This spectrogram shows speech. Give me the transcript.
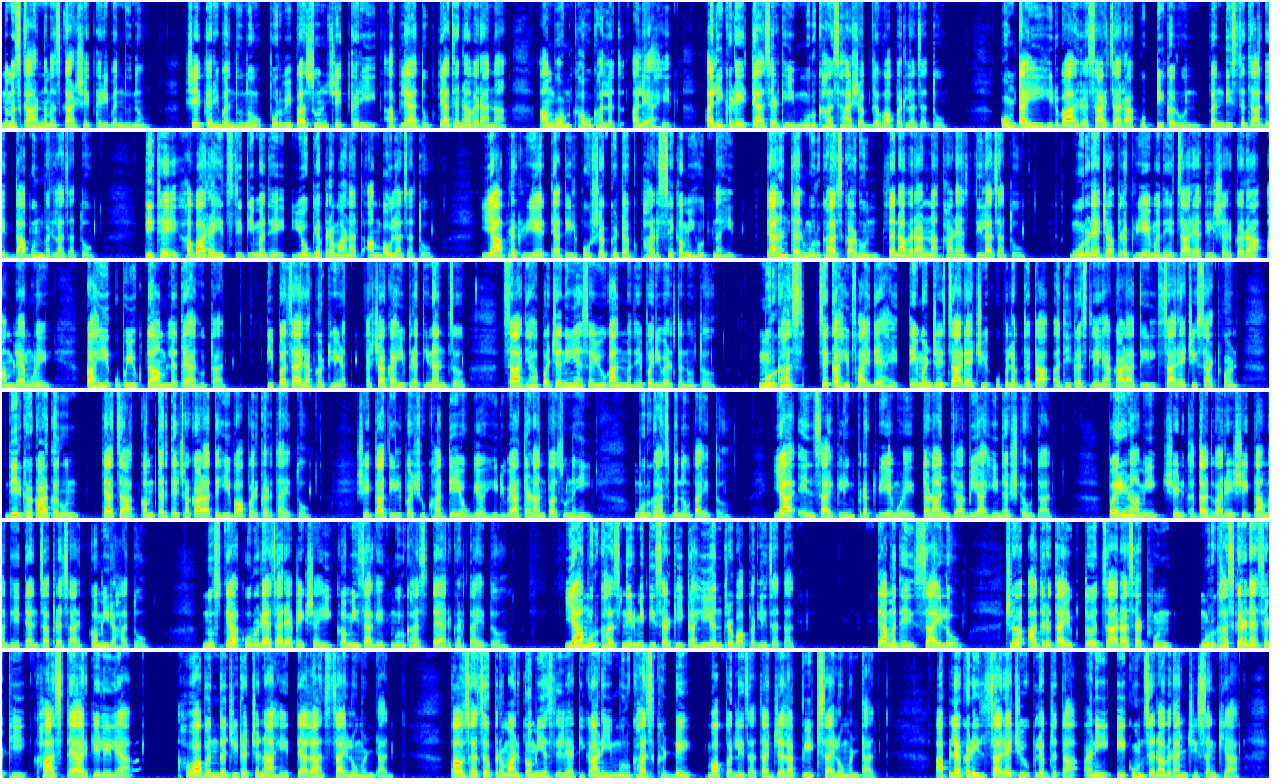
नमस्कार नमस्कार शेतकरी बंधूनो. शेतकरी बंधूनो पूर्वीपासून शेतकरी आपल्या दुभत्या जनावरांना आंबोण खाऊ घालत आले आहेत. अलीकडे त्यासाठी मुरघास हा शब्द वापरला जातो. कोणताही हिरवा रसाळ चारा कुट्टी करून बंदिस्त जागेत दाबून भरला जातो. तिथे हवारहित स्थितीमध्ये योग्य प्रमाणात आंबवला जातो. या प्रक्रियेत त्यातील पोषक घटक फारसे कमी होत नाहीत. त्यानंतर मुरघास काढून जनावरांना खाण्यास दिला जातो. मुरण्याच्या प्रक्रियेमध्ये चाऱ्यातील शर्करा आंबल्यामुळे काही उपयुक्त आम्ल तयार होतात. ती पचायला कठीण अशा काही प्रथिनांचं साध्या पचनीय संयुगांमध्ये परिवर्तन होतं. मुरघासचे काही फायदे आहेत. ते म्हणजे चाऱ्याची उपलब्धता अधिक असलेल्या काळातील चाऱ्याची साठवण दीर्घकाळ करून त्याचा कमतरतेच्या काळातही वापर करता येतो. शेतातील पशुखाद्ययोग्य हिरव्या तणांपासूनही मुरघास बनवता येतं. या एन्सायक्लिंग प्रक्रियेमुळे तणांच्या बियाही नष्ट होतात. परिणामी शेणखताद्वारे शेतामध्ये त्यांचा प्रसार कमी राहतो. नुसत्या कोरड्या चाऱ्यापेक्षाही कमी जागेत मुरघास तयार करता येतं. या मुरघास निर्मितीसाठी काही यंत्र वापरली जातात. त्यामध्ये सायलो च आर्द्रतायुक्त चारा साठवून मुरघास करण्यासाठी खास तयार केलेल्या हवाबंद जी रचना आहे त्याला सायलो म्हणतात. पावसाचं प्रमाण कमी असलेल्या ठिकाणी मुरघास खड्डे वापरले जातात ज्याला पीठ सायलो म्हणतात. आपल्याकडील चाऱ्याची उपलब्धता आणि एकूण जनावरांची संख्या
